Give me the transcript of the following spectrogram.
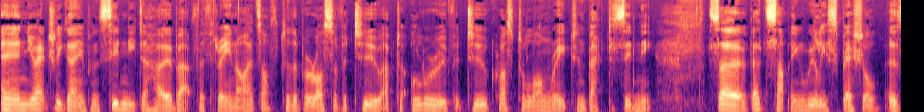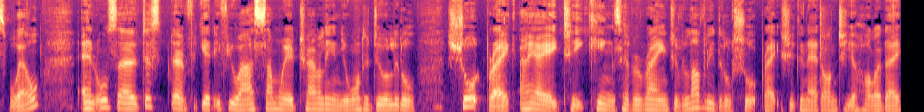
and you're actually going from Sydney to Hobart for three nights, off to the Barossa for two, up to Uluru for two, across to Longreach and back to Sydney. So that's something really special as well. And also, just don't forget if you are somewhere travelling and you want to do a little short break, AAT Kings have a range of lovely little short breaks you can add on to your holiday.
